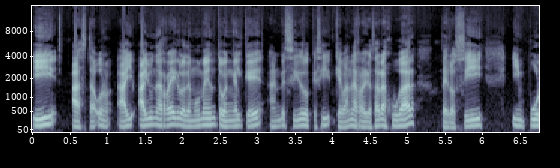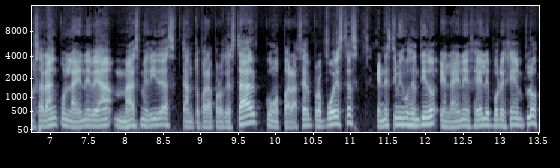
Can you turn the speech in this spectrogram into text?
y hasta, bueno, hay, hay, un arreglo de momento en el que han decidido que sí, que van a regresar a jugar, pero sí impulsarán con la NBA más medidas, tanto para protestar como para hacer propuestas. En este mismo sentido, en la NFL, por ejemplo,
